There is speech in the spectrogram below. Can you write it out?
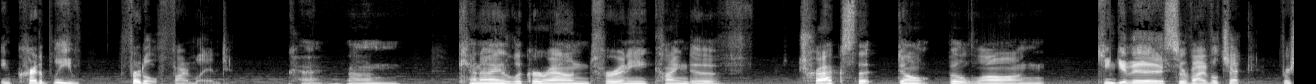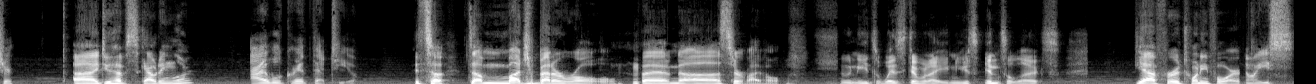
Incredibly fertile farmland. Okay. Um, can I look around for any kind of tracks that don't belong? Can give a survival check for sure? I do have scouting lore. I will grant that to you. It's a it's a much better roll than uh, survival. Who needs wisdom when I can use intellect? Yeah, for a twenty-four. nice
